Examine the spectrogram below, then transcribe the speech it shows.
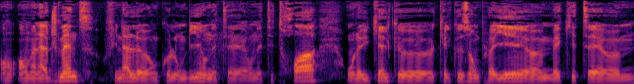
en, en management. Au final, en Colombie, on était on était trois, on a eu quelques quelques employés, mais qui étaient euh,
